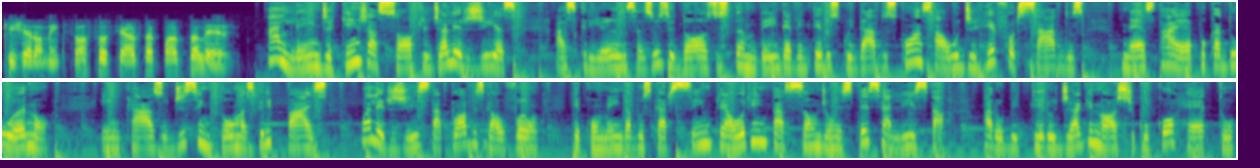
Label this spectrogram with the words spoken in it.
Que geralmente são associados a quadros alérgicos. Além de quem já sofre de alergias, as crianças e os idosos também devem ter os cuidados com a saúde reforçados nesta época do ano. Em caso de sintomas gripais, o alergista Clóvis Galvão recomenda buscar sempre a orientação de um especialista para obter o diagnóstico correto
